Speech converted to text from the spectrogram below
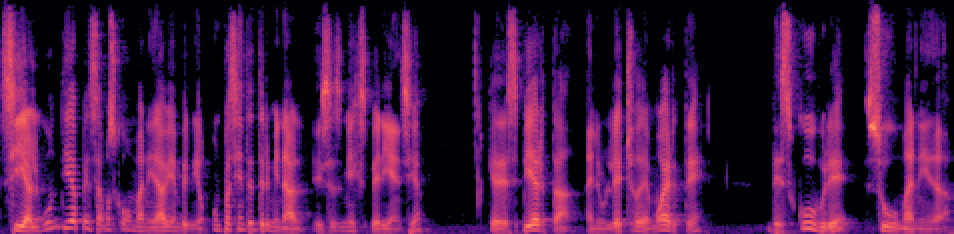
Si algún día pensamos como humanidad, bienvenido. Un paciente terminal, esa es mi experiencia, que despierta en un lecho de muerte, descubre su humanidad.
